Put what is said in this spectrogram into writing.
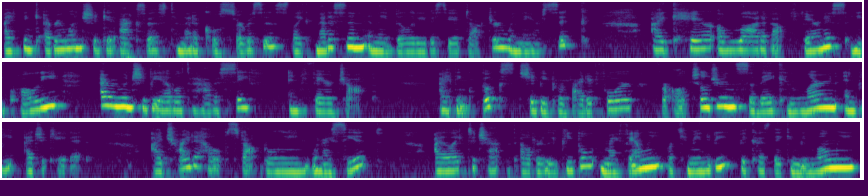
I think everyone should get access to medical services like medicine and the ability to see a doctor when they are sick. I care a lot about fairness and equality everyone should be able to have a safe and fair job. I think books should be provided for for all children so they can learn and be educated. I try to help stop bullying when I see it. I like to chat with elderly people in my family or community because they can be lonely.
